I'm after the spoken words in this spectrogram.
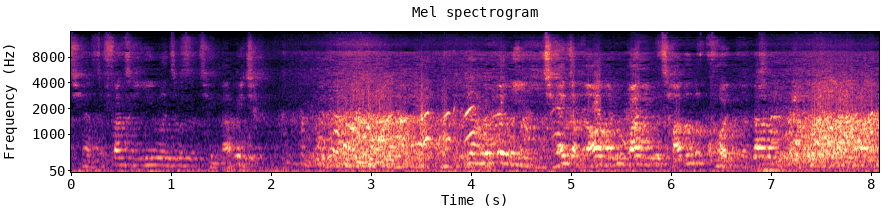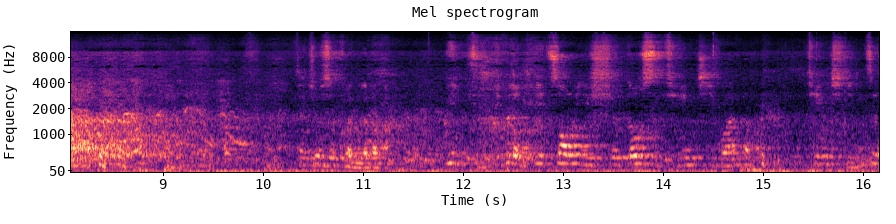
天，这翻成英文真是挺难为情。要问你以前怎么着，你们把你们厂长都捆着呢？这就是捆着的嘛，一举一动、一招一式都是听机关的嘛，听行政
